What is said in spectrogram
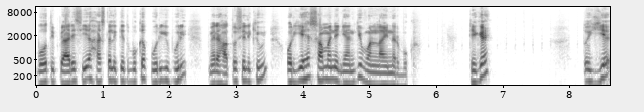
बहुत ही प्यारी सी है, हस्तलिखित बुक है, पूरी की पूरी मेरे हाथों से लिखी हुई, और ये है सामान्य ज्ञान की वन लाइनर बुक ठीक है? तो ये,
